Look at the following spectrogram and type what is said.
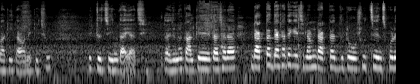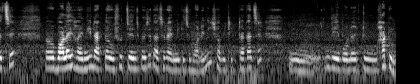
বা কী কারণে কিছু, একটু চিন্তায় আছি। তাই জন্য কালকে তাছাড়া ডাক্তার দেখাতে গেছিলাম, ডাক্তার দুটো ওষুধ চেঞ্জ করেছে। বলাই হয়নি। ডাক্তার ওষুধ চেঞ্জ করেছে, তাছাড়া এমনি কিছু বলেনি, সবই ঠিকঠাক আছে। দিয়ে বলো একটু হাঁটুন।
